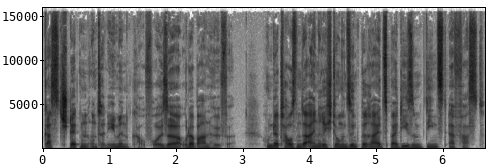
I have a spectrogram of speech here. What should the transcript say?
Gaststätten, Unternehmen, Kaufhäuser oder Bahnhöfe. Hunderttausende Einrichtungen sind bereits bei diesem Dienst erfasst.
